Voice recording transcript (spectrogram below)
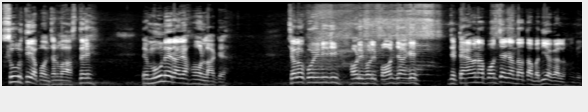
ਸੂਰਤੀਆ ਪਹੁੰਚਣ ਵਾਸਤੇ। ਤੇ ਮੂੰਹ ਨੇ ਰਾਜਾ ਹੋਣ ਲੱਗ ਗਿਆ। ਚਲੋ ਕੋਈ ਨਹੀਂ ਜੀ ਹੌਲੀ ਹੌਲੀ ਪਹੁੰਚ ਜਾਾਂਗੇ। ਜੇ ਟਾਈਮ ਨਾਲ ਪਹੁੰਚਿਆ ਜਾਂਦਾ ਤਾਂ ਵਧੀਆ ਗੱਲ ਹੁੰਦੀ।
